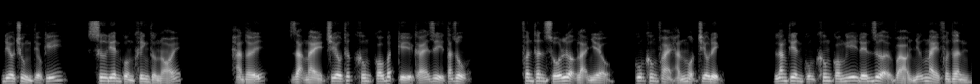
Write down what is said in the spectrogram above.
Điều trùng tiểu kỹ, sư điên cuồng khinh thường nói. Hắn thấy, dạng này chiêu thức không có bất kỳ cái gì tác dụng. Phân thân số lượng lại nhiều, cũng không phải hắn một chiêu địch. Lăng thiên cũng không có nghĩ đến dựa vào những này phân thân,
